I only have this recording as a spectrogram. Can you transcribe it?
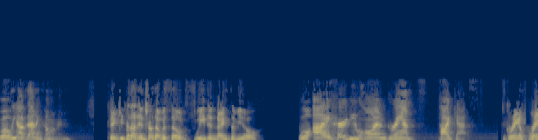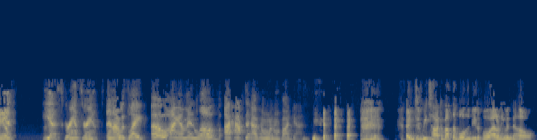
well, we have that in common. Thank you for that intro. That was so sweet and nice of you. Well, I heard you on Grant's podcast. Grant's rant? Yes, Grant's rant. And I was like, oh, I am in love. I have to have him on my podcast. and did we talk about the Bold and Beautiful? I don't even know.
